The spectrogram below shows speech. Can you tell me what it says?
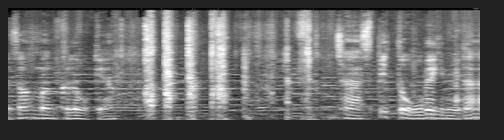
그래서 한번 긁어볼게요. 자, 스피또 500입니다.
